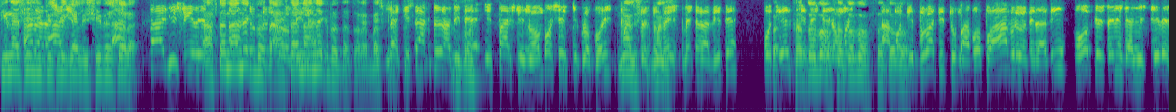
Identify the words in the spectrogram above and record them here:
Τι να συζητήσουμε για αλυσίδες τώρα; Αυτά είναι ανέκδοτα. Αυτά είναι ανέκδοτα τώρα. Να κοιτάξτε να δείτε, λοιπόν. υπάρχει νόμος, έχει κυκλοφορήσει. Μάλιστα, μάλιστα. να δείτε ότι θα το δω, θα το δω. Θα το από την πρώτη του, από αύριο δηλαδή, όποιος δεν έχει αλυσίδες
